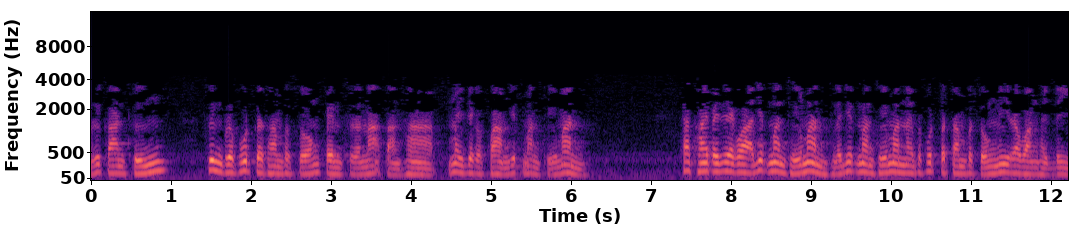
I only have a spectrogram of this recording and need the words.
หรือการถึง ซึ่งพระพุทธธรรมประสงค์เป็นสรณะต่างหาก ไม่เรียกว่าความยึดมั่นถือมั่น ถ้าใครไปเรียกว่ายึดมั่นถือมั่น และยึดมั่นถือมั่นในพระพุทธประธรรมประสงค์นี้ระวังให้ดี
